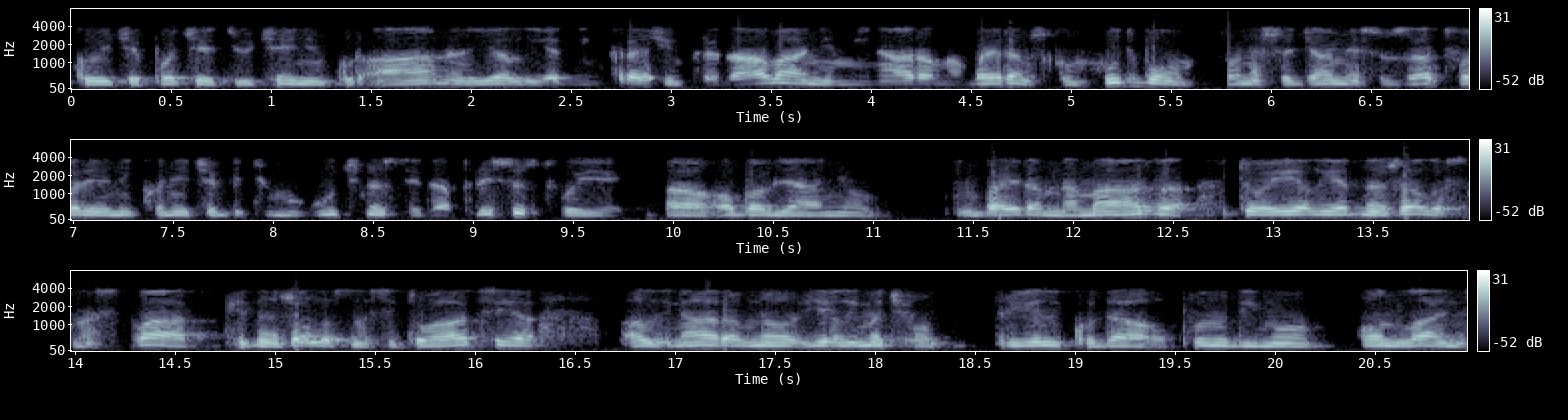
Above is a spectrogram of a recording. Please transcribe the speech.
koji će početi učenjem Kur'ana, jeli jednim kraćim predavanjem i naravno bajramskom hudbom. Naše džamije su zatvorene, niko neće biti u mogućnosti da prisustvuje obavljanju Bajram namaza. To je jeli, jedna žalosna stvar, jedna žalosna situacija, ali naravno jeli, imat ćemo priliku da ponudimo online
